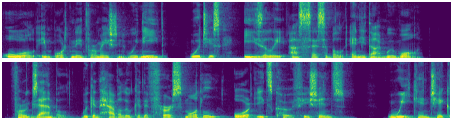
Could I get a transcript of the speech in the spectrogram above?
all important information we need, which is easily accessible anytime we want. For example, we can have a look at the first model or its coefficients. We can check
